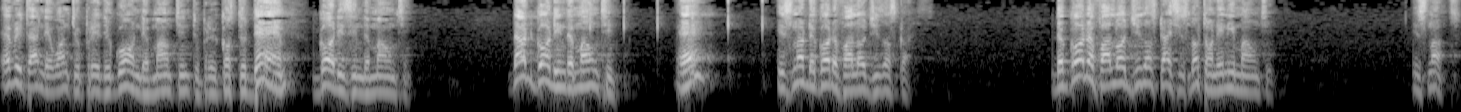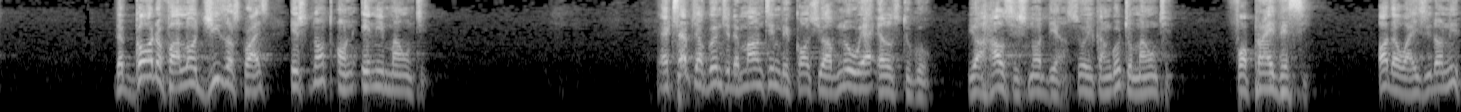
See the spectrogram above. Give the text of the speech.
Every time they want to pray, they go on the mountain to pray because to them, God is in the mountain. That God in the mountain, eh, is not the God of our Lord Jesus Christ. The God of our Lord Jesus Christ is not on any mountain. It's not. The God of our Lord Jesus Christ is not on any mountain. Except you're going to the mountain because you have nowhere else to go. Your house is not there. So you can go to mountain for privacy. Otherwise, you don't need.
